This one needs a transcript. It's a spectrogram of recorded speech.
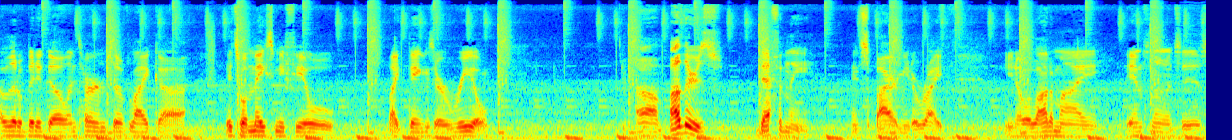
a little bit ago in terms of like uh, it's what makes me feel like things are real. Um, others definitely inspire me to write. You know, a lot of my influences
